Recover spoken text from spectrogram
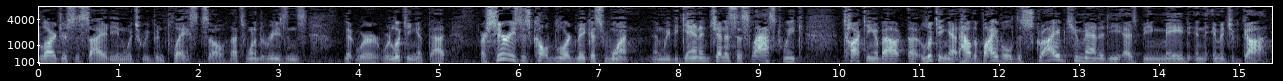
larger society in which we've been placed. So that's one of the reasons that we're, we're looking at that. Our series is called Lord Make Us One. And we began in Genesis last week talking about, uh, looking at how the Bible described humanity as being made in the image of God.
